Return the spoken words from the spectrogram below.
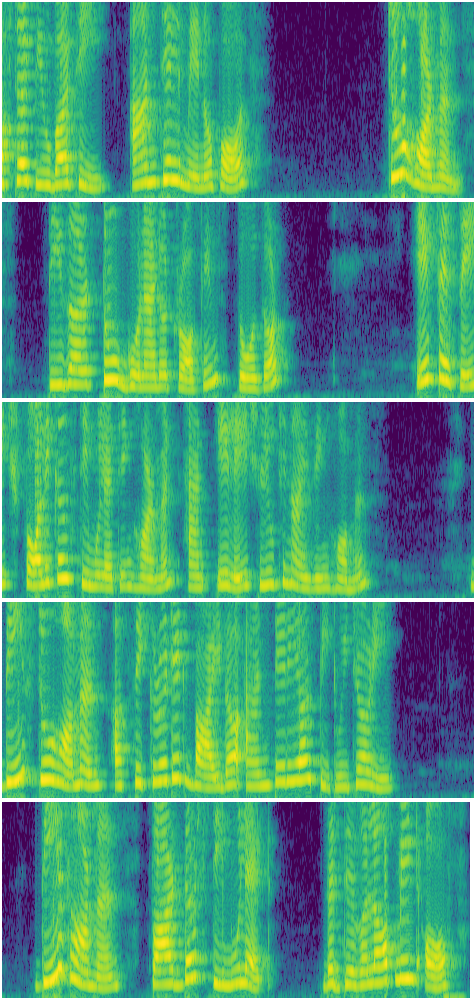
after puberty until menopause, two hormones these are two gonadotrophins. Those are FSH, follicle stimulating hormone and LH, luteinizing hormones. These two hormones are secreted by the anterior pituitary. These hormones further stimulate the development of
